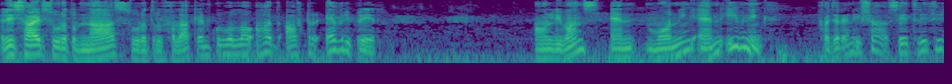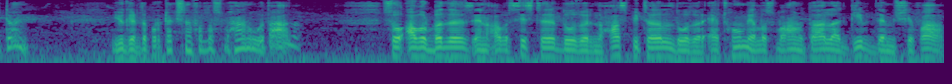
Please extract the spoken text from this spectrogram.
recite Surah Al-Nas, Surah Al-Falaq and Qul Wallahu Ahad after every prayer. Only once and morning and evening. Fajr and Isha. Say three, three times. You get the protection of Allah subhanahu wa ta'ala. So our brothers and our sisters, those who are in the hospital, those who are at home, Allah subhanahu wa ta'ala give them shifa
